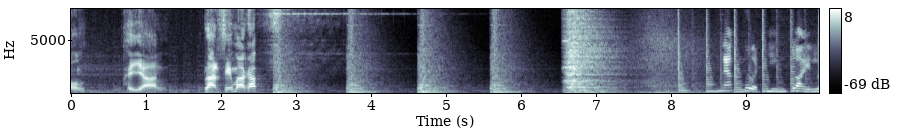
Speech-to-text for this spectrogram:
2พยางค์รหัสเสียงมาครับนักบวชหญิงปล่อยล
